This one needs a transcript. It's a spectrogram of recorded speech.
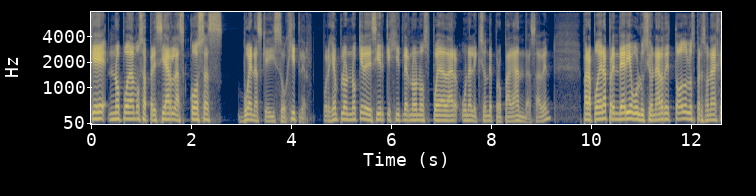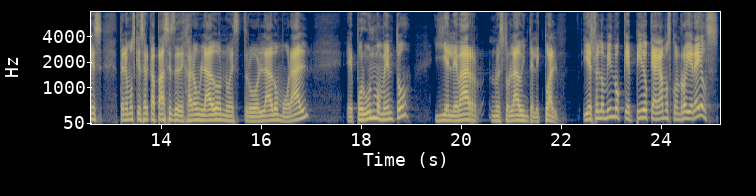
que no podamos apreciar las cosas buenas que hizo Hitler. Por ejemplo, no quiere decir que Hitler no nos pueda dar una lección de propaganda, ¿saben? Para poder aprender y evolucionar de todos los personajes, tenemos que ser capaces de dejar a un lado nuestro lado moral eh, por un momento y elevar nuestro lado intelectual. Y eso es lo mismo que pido que hagamos con Roger Ailes.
